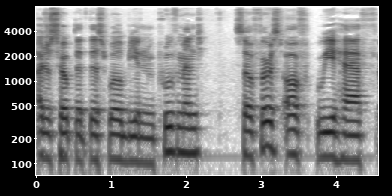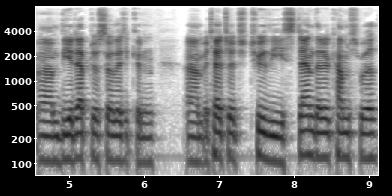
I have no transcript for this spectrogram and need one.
I just hope that this will be an improvement. So first off, we have um, the adapter so that you can um, attach it to the stand that it comes with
